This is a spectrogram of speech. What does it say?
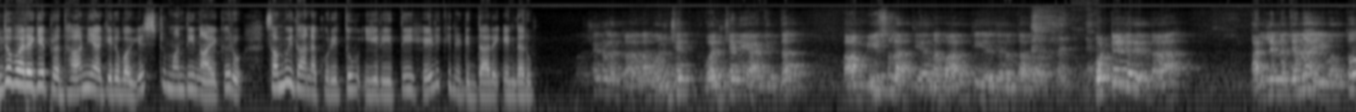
ಇದುವರೆಗೆ ಪ್ರಧಾನಿಯಾಗಿರುವ ಎಷ್ಟು ಮಂದಿ ನಾಯಕರು ಸಂವಿಧಾನ ಕುರಿತು ಈ ರೀತಿ ಹೇಳಿಕೆ ನೀಡಿದ್ದಾರೆ ಎಂದರು. ಆ ಮೀಸಲಾತಿಯನ್ನ ಭಾರತೀಯ ಜನತಾ ಪಕ್ಷ ಕೊಟ್ಟಿದ್ದರಿಂದ ಅಲ್ಲಿನ ಜನ ಇವತ್ತು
